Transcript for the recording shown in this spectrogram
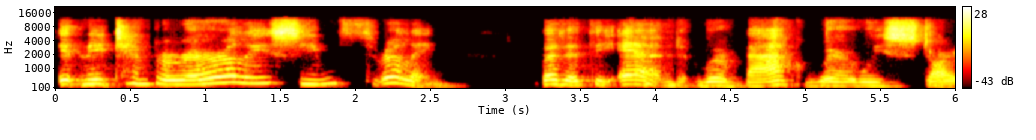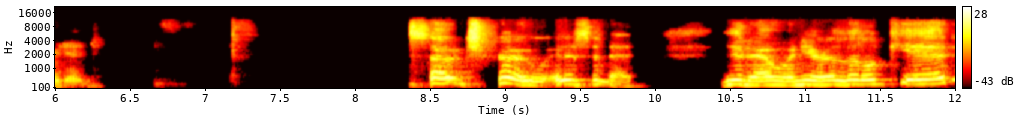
It may temporarily seem thrilling, but at the end, we're back where we started. So true, isn't it? You know, when you're a little kid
